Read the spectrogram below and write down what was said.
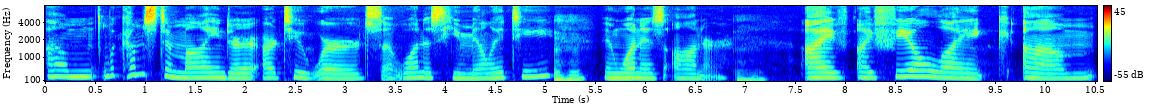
Um, what comes to mind are, are two words. Uh, one is humility, mm-hmm. and one is honor. Mm-hmm. I I feel like um,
